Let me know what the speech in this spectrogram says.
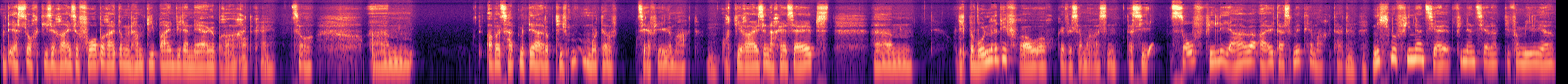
Und erst auch diese Reisevorbereitungen haben die beiden wieder näher gebracht. Okay. So, ähm, aber es hat mit der Adoptivmutter sehr viel gemacht. Mhm. Auch die Reise nachher selbst. Ähm, und ich bewundere die Frau auch gewissermaßen, dass sie so viele Jahre all das mitgemacht hat. Mhm. Nicht nur finanziell. Finanziell hat die Familie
